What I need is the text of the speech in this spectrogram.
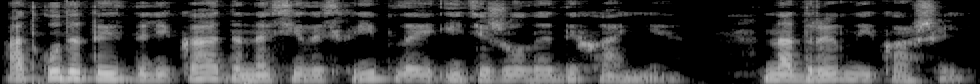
Откуда-то издалека доносилось хриплое и тяжелое дыхание, надрывный кашель.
